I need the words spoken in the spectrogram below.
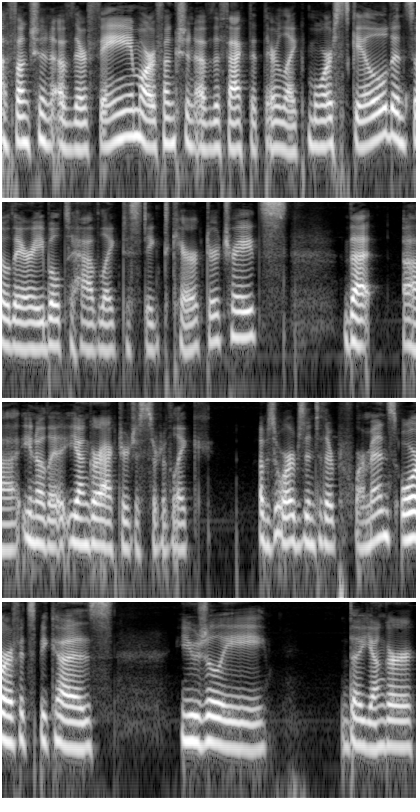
a function of their fame or a function of the fact that they're like more skilled and so they're able to have like distinct character traits that uh you know the younger actor just sort of like absorbs into their performance or if it's because usually the younger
